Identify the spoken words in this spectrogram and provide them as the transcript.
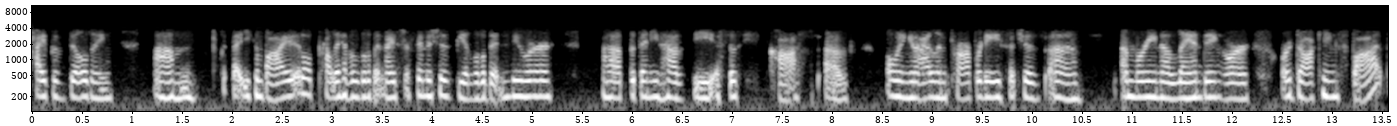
type of building um, that you can buy. It'll probably have a little bit nicer finishes, be a little bit newer, uh, but then you have the associated costs of owning an island property, such as uh, a marina landing or or docking spot.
